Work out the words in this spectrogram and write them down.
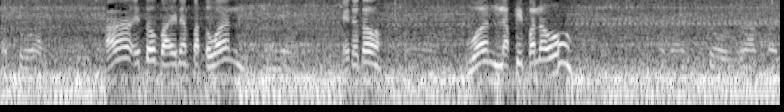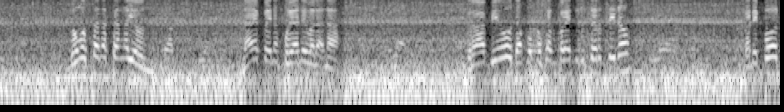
Patuan. ah, ito, bahay ng Patuan. Ito to. One, laki pala oh. Ito, Rapal. Kumusta na siya ngayon? Naipay na kuya ni, wala na. Grabe oh, dako pa siyang dito 30 no? Kanipod.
